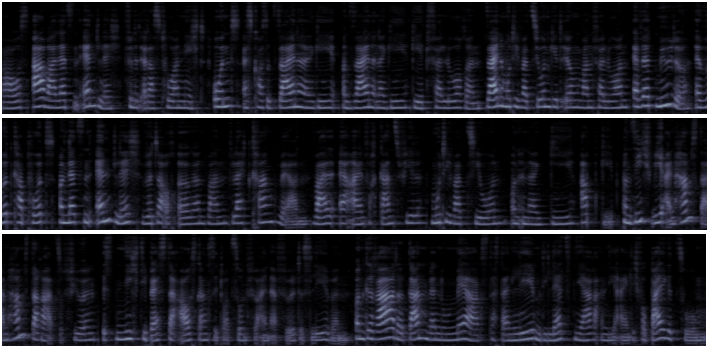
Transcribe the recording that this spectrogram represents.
raus. Aber letztendlich findet er das Tor nicht. Und es kostet seine Energie und seine Energie geht verloren. Seine Motivation geht irgendwann verloren. Er wird müde, er wird kaputt und letztendlich wird er auch irgendwann vielleicht krank werden, weil er einfach ganz viel Motivation und Energie abgibt. Und sich wie ein Hamster im Hamsterrad zu fühlen, ist nicht die beste Ausgangssituation für ein erfülltes Leben. Und gerade dann, wenn du merkst, dass dein Leben die letzten Jahre an dir eigentlich vorbeigezogen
